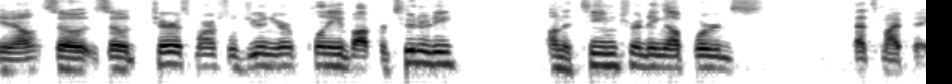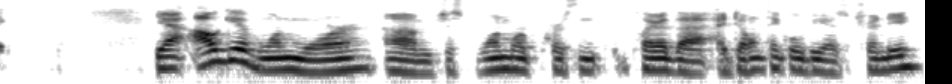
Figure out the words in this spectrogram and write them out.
You know, so so Terrace Marshall Jr., plenty of opportunity on a team trending upwards. That's my pick. Yeah, I'll give one more, um, just one more person player that I don't think will be as trendy,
